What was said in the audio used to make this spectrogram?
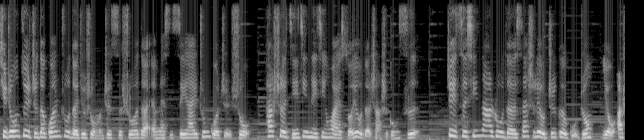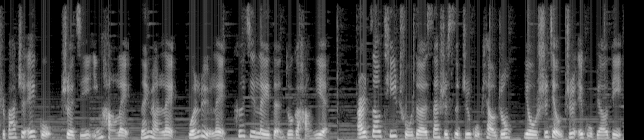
其中最值得关注的就是我们这次说的 MSCI 中国指数，它涉及境内境外所有的上市公司。这次新纳入的三十六只个股中有二十八只 A 股，涉及银行类、能源类、文旅类、科技类等多个行业。而遭剔除的三十四只股票中有十九只 A 股标的，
